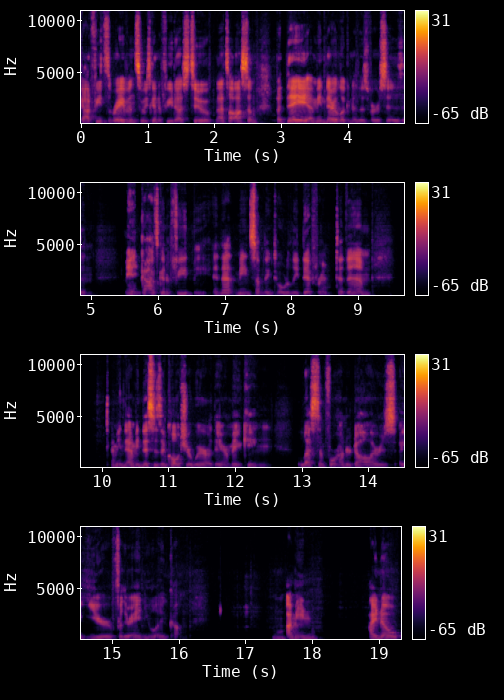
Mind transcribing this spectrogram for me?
God feeds the ravens, so he's going to feed us too. That's awesome. But they, I mean, they're looking at those verses and, man, God's going to feed me. And that means something totally different to them. I mean, I mean, this is a culture where they are making less than $400 a year for their annual income. I mean, I know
